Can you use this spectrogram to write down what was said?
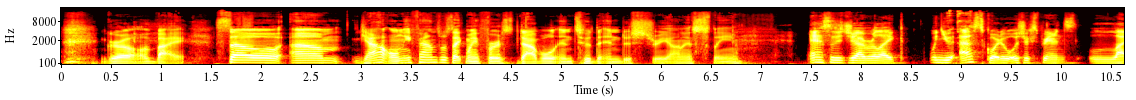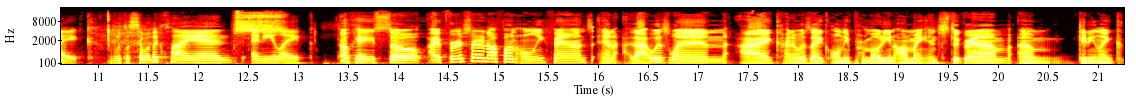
Girl, bye. So, um, yeah, OnlyFans was like my first dabble into the industry, honestly. And so, did you ever like when you escorted? What was your experience like with some of the clients? Any like Okay, so I first started off on OnlyFans, and that was when I kind of was like only promoting on my Instagram, um, getting like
